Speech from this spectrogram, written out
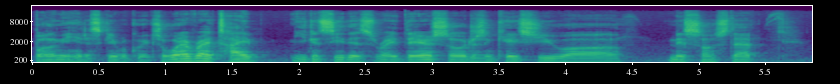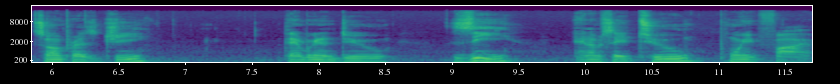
but let me hit escape real quick. So whatever I type, you can see this right there. So just in case you uh, miss some step. So I'm press G, then we're gonna do Z, and I'm gonna say 2.5.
